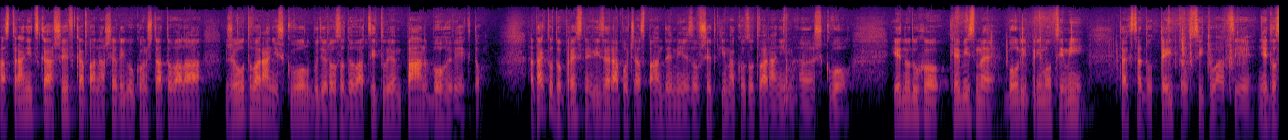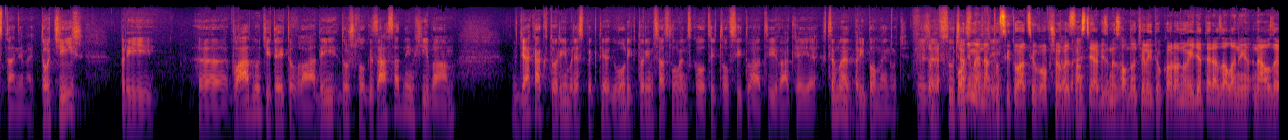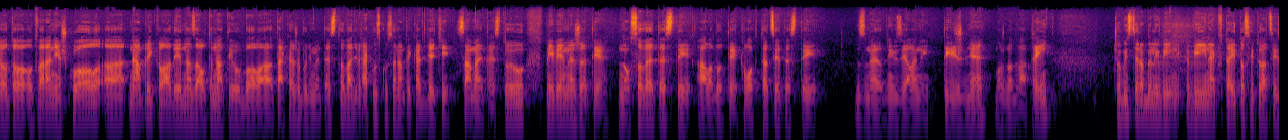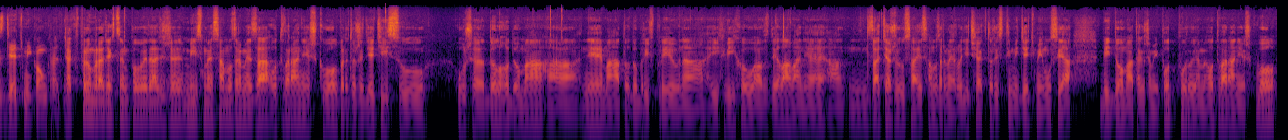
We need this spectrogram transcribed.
a stranická šéfka pána Šeligu konštatovala, že o otváraní škôl bude rozhodovať, citujem, pán Boh vie kto. A takto to presne vyzerá počas pandémie so všetkým ako s otváraním e, škôl. Jednoducho, keby sme boli pri moci my, tak sa do tejto situácie nedostaneme. Totiž pri e, vládnutí tejto vlády došlo k zásadným chybám, vďaka ktorým, respektíve kvôli ktorým sa Slovensko ocitlo v situácii, v akej je. Chcem len pripomenúť, že Dobre, v súčasnosti... Poďme na tú situáciu vo všeobecnosti, Dobre. aby sme zhodnotili tú koronu. Ide teraz ale naozaj o to otváranie škôl. Napríklad jedna z alternatív bola taká, že budeme testovať. V Rakúsku sa napríklad deti samé testujú. My vieme, že tie nosové testy alebo tie kloktacie testy sme od nich vzdialení týždne, možno 2-3. Čo by ste robili vy, vy inak v tejto situácii s deťmi konkrétne? Tak v prvom rade chcem povedať, že my sme samozrejme za otváranie škôl, pretože deti sú už dlho doma a nemá to dobrý vplyv na ich výchovu a vzdelávanie a zaťažujú sa aj samozrejme rodičia, ktorí s tými deťmi musia byť doma. Takže my podporujeme otváranie škôl.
